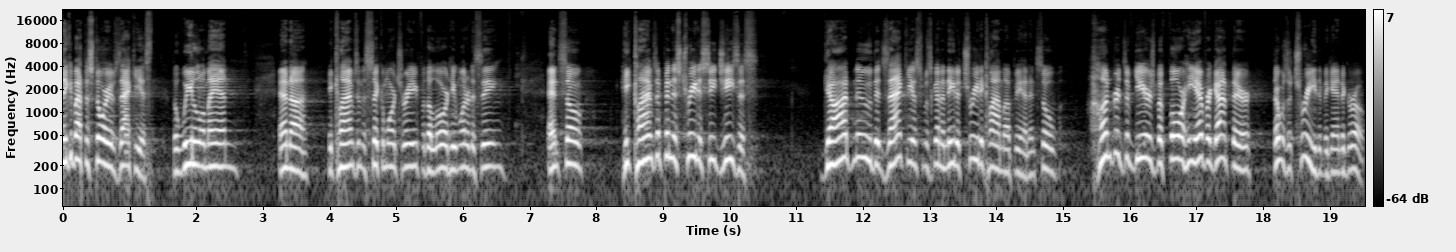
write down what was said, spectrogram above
Think about the story of Zacchaeus, the wee little man, and uh, he climbs in the sycamore tree for the Lord he wanted to see. And so he climbs up in this tree to see Jesus. God knew that Zacchaeus was going to need a tree to climb up in. And so, hundreds of years before he ever got there, there was a tree that began to grow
